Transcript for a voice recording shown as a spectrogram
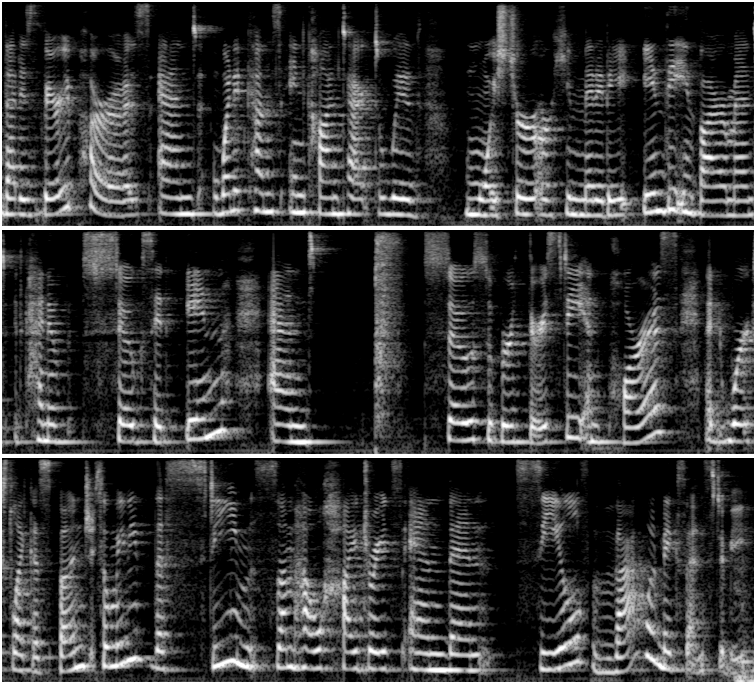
that is very porous and when it comes in contact with moisture or humidity in the environment, it kind of soaks it in and so super thirsty and porous that it works like a sponge. So maybe the steam somehow hydrates and then seals. That would make sense to me.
